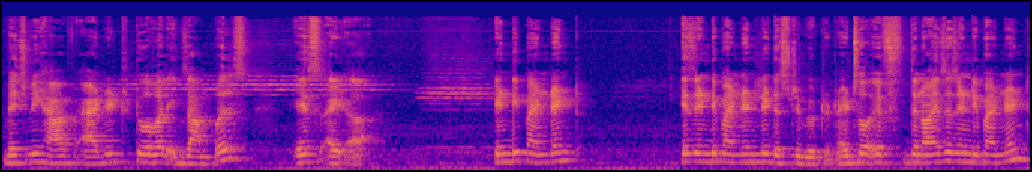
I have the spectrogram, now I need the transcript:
which we have added to our examples is uh, independent is independently distributed right? So if the noise is independent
